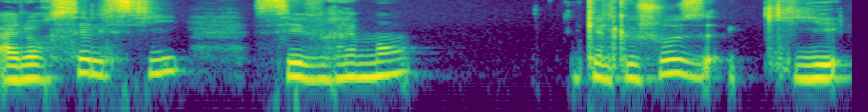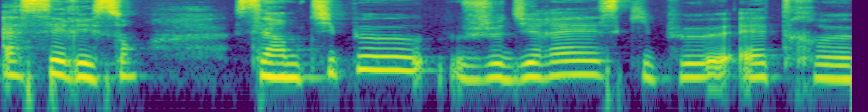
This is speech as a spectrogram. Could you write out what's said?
Alors celle-ci, c'est vraiment quelque chose qui est assez récent c'est un petit peu, je dirais, ce qui peut être euh,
